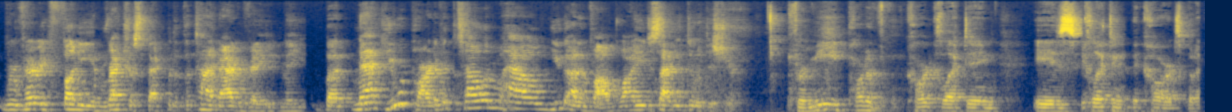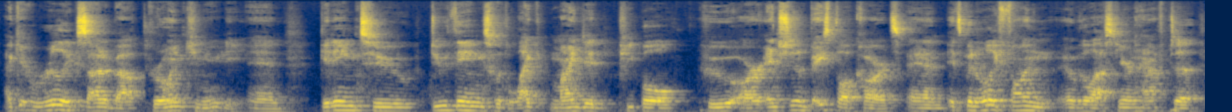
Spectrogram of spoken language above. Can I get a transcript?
were very funny in retrospect, but at the time aggravated me. But Matt, you were part of it. Tell them how you got involved, why you decided to do it this year. For me, part of card collecting is collecting the cards, but I get really excited about growing community and getting to do things with like-minded people who are interested in baseball cards. And it's been really fun over the last year and a half to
